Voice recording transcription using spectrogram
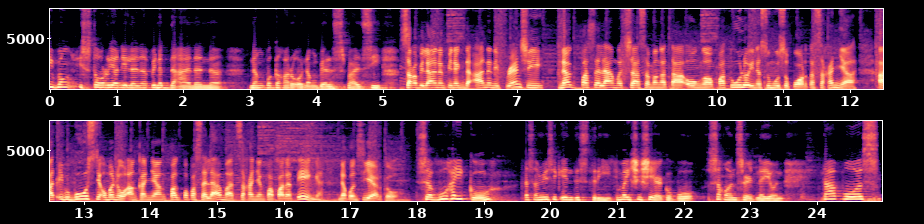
ibang istorya nila na pinagdaanan na ng pagkakaroon ng Bell's palsy. Sa kabila ng pinagdaanan ni Frenchie, nagpasalamat siya sa mga taong uh, patuloy na sumusuporta sa kanya at ibubuhos niya umano ang kanyang pagpapasalamat sa kanyang paparating na konsyerto. Sa buhay ko, sa music industry, may share ko po sa concert na yon. Tapos,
